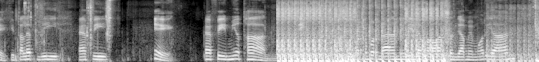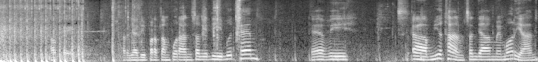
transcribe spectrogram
Hey, kita lihat di Heavy Hey, Heavy Mutant. Ini masih bertempur dan ini dia melawan Senja Memorian. Oke. Terjadi pertempuran segi di bootcamp. Heavy uh, Mutant Senja Memorian.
